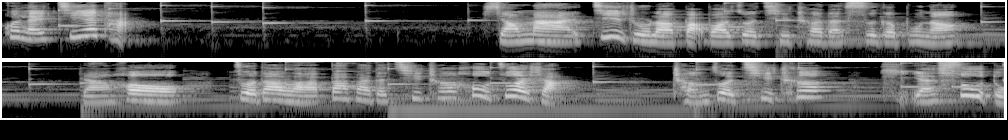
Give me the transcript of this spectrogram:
过来接他。小马记住了宝宝坐汽车的四个不能。然后坐到了爸爸的汽车后座上，乘坐汽车体验速度。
